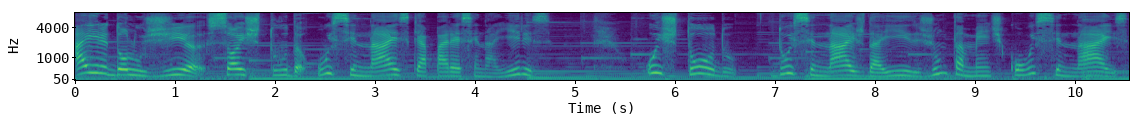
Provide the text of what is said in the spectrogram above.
A iridologia só estuda os sinais que aparecem na íris? O estudo dos sinais da íris, juntamente com os sinais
